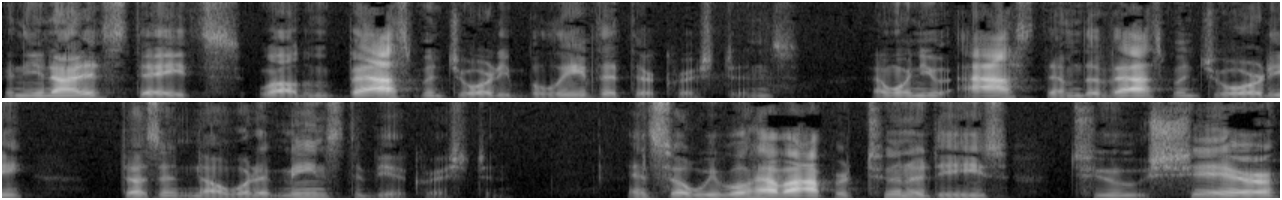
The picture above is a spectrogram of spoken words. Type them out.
in the United States, well, the vast majority believe that they're Christians. And when you ask them, the vast majority doesn't know what it means to be a Christian. And so we will have opportunities to share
